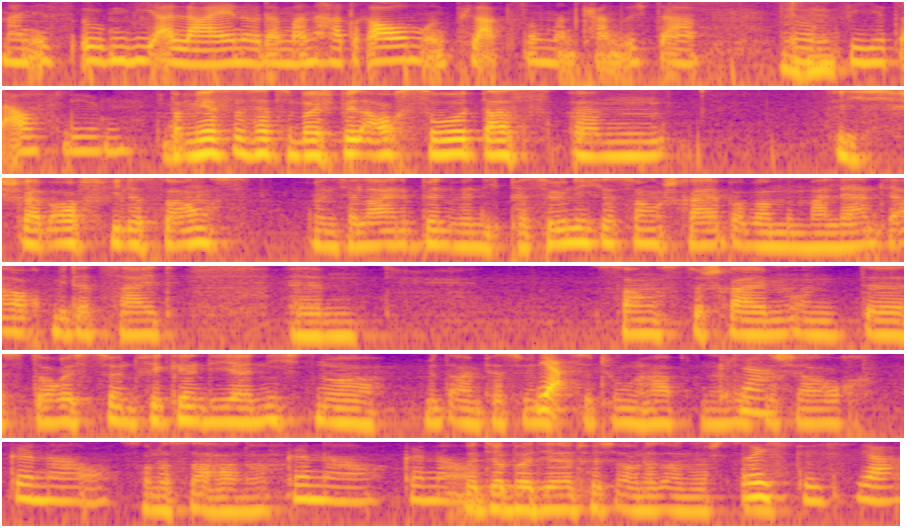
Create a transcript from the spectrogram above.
man ist irgendwie alleine oder man hat Raum und Platz und man kann sich da mhm. irgendwie jetzt ausleben. Bei mir ist es ja zum Beispiel auch so, dass ähm, ich schreibe auch viele Songs, wenn ich alleine bin, wenn ich persönliche Songs schreibe, aber man lernt ja auch mit der Zeit ähm, Songs zu schreiben und äh, Stories zu entwickeln, die ja nicht nur mit einem persönlich ja. zu tun haben. Ne? Das ist ja auch genau. so eine Sache. Ne? Genau, genau. Wird ja bei dir natürlich auch nicht anders sein. Richtig, ja.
